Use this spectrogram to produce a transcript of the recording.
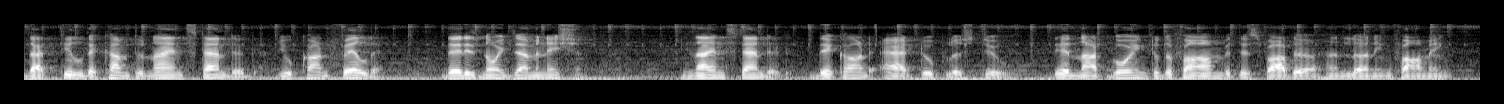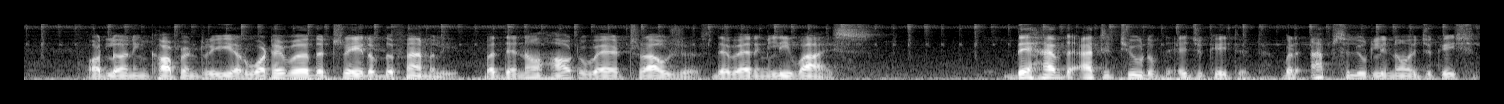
that till they come to ninth standard, you can't fail them. There is no examination. Ninth standard, they can't add two plus two. They're not going to the farm with his father and learning farming or learning carpentry or whatever the trade of the family, but they know how to wear trousers, they're wearing Levi's. They have the attitude of the educated, but absolutely no education.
